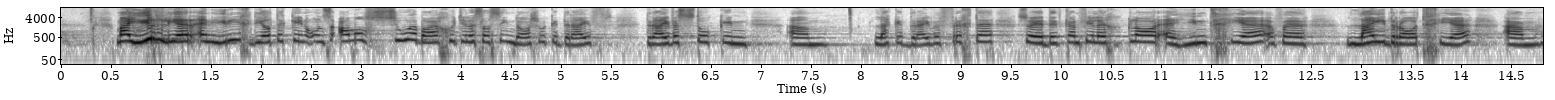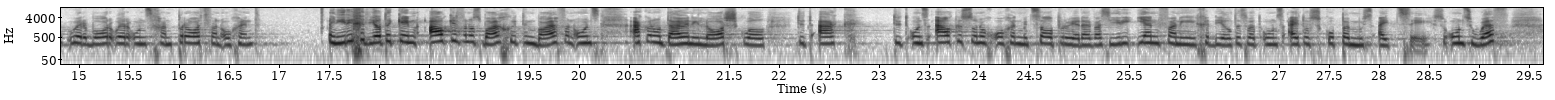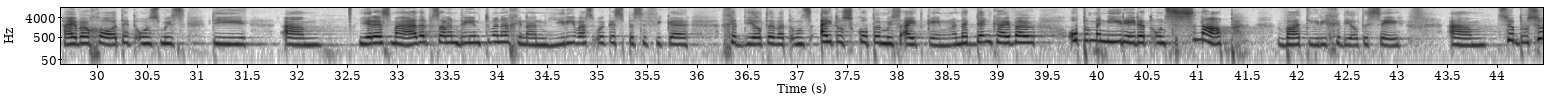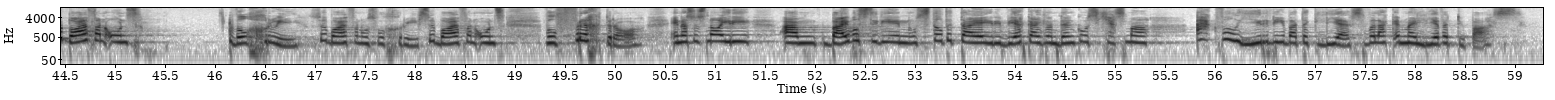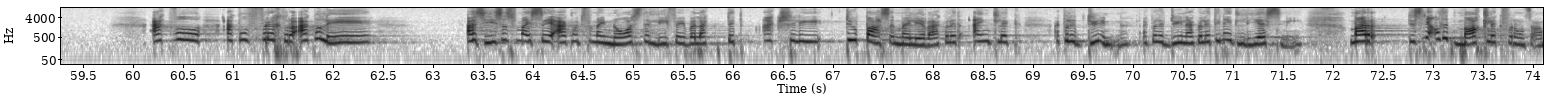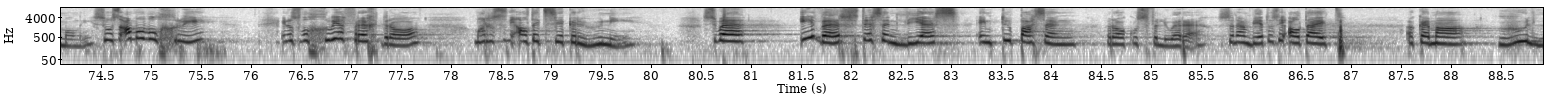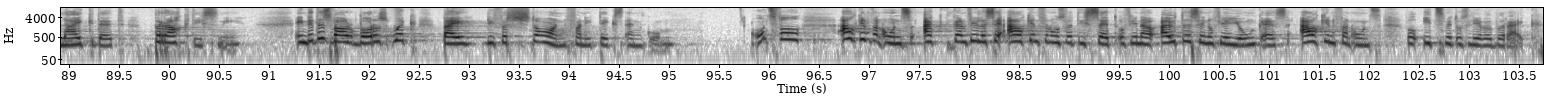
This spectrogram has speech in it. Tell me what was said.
Maar hier leer in hierdie gedeelte ken ons almal so baie goed. Julle sal sien daar's ook 'n dryf drywe stok en um lekker drywe vrugte. So ja, dit kan vir julle klaar 'n hint gee of 'n leidraad gee um oor waaroor ons gaan praat vanoggend. En hierdie gedeelte ken elkeen van ons baie goed en baie van ons ek kan onthou in die laerskool toe ek toe ons elke sonoggend met saalprojekte was hierdie een van die gedeeltes wat ons uit ons koppe moes uitsê. So ons hoof, hy wou gehad het ons moes die ehm um, Here is my herder Psalm 23 en dan hierdie was ook 'n spesifieke gedeelte wat ons uit ons koppe moes uitken want ek dink hy wou op 'n manier hê dat ons snap wat hierdie gedeelte sê. Ehm um, so so baie van ons wil groei. So baie van ons wil groei. So baie van ons wil vrug dra. En as ons na hierdie um Bybelstudie en ons stilte tye hierdie week kyk, dan dink ons, "Jesus, maar ek wil hierdie wat ek lees, wil ek in my lewe toepas." Ek wil ek wil vrug dra. Ek wil hê as Jesus vir my sê ek moet vir my naaste lief hê, wil ek dit actually toepas in my lewe. Ek wil dit eintlik ek wil dit doen. Ek wil dit doen. Ek wil dit nie net lees nie. Maar dis nie altyd maklik vir ons almal nie. So ons almal wil groei, En ons wil goeie vrug dra, maar ons is nie altyd seker hoe nie. So iewers tussen lees en toepassing raak ons verlore. So dan weet ons nie altyd okay, maar hoe lyk dit prakties nie? En dit is waar waar ons ook by die verstaan van die teks inkom. Ons wil elkeen van ons, ek kan vir julle sê elkeen van ons wat hier sit of jy nou oud is en of jy jonk is, elkeen van ons wil iets met ons lewe bereik.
